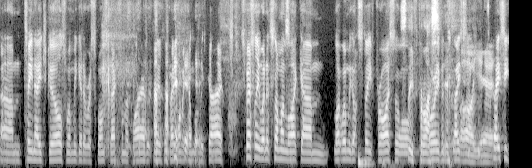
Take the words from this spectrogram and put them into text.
um, teenage girls when we get a response back from a player that says that they want to come on the show, especially when it's someone like um, like when we got Steve Price or Steve Price, or even yeah. Stacey, Oh, yeah. Stacey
